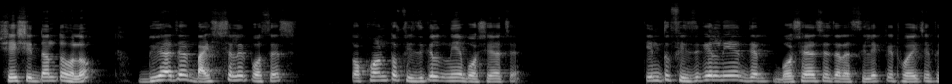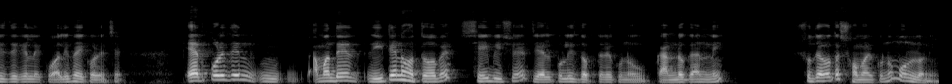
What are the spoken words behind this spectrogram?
সেই সিদ্ধান্ত হলো দুই হাজার বাইশ সালের প্রসেস তখন তো ফিজিক্যাল নিয়ে বসে আছে। কিন্তু ফিজিক্যাল নিয়ে যে বসে আছে, যারা সিলেক্টেড হয়েছে ফিজিক্যালে কোয়ালিফাই করেছে, এরপরে যে আমাদের রিটেন হতে হবে, সেই বিষয়ে জেল পুলিশ দপ্তরের কোনো কাণ্ডজ্ঞান নেই। সোজা কথা সময়ের কোনো মূল্য নেই।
